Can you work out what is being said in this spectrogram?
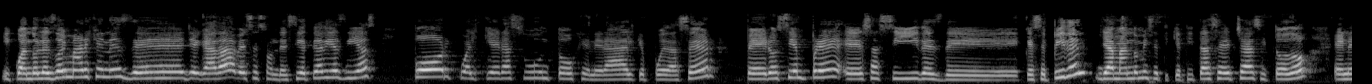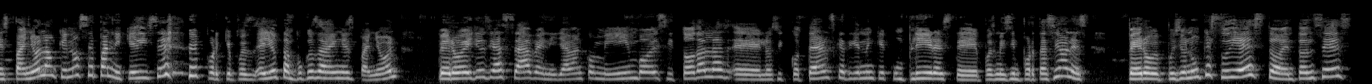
Y cuando les doy márgenes de llegada, a veces son de siete a diez días por cualquier asunto general que pueda ser, pero siempre es así desde que se piden, llamando mis etiquetitas hechas y todo en español, aunque no sepan ni qué dice, porque pues ellos tampoco saben español, pero ellos ya saben y ya van con mi invoice y todas las eh, los icoterms que tienen que cumplir este pues mis importaciones. Pero pues yo nunca estudié esto. Entonces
